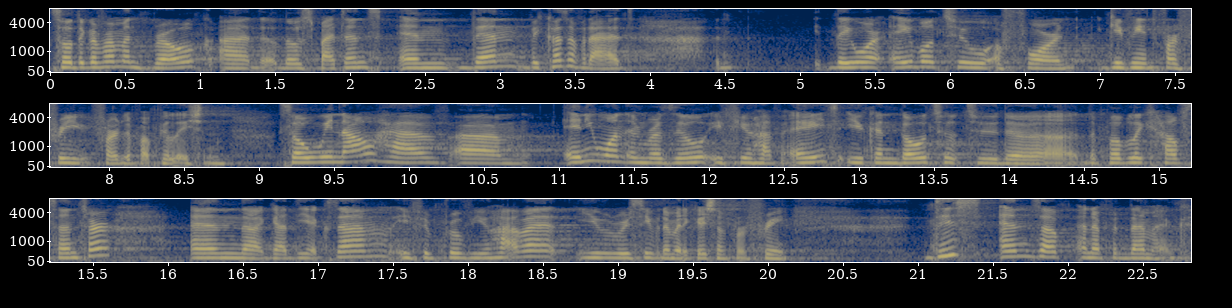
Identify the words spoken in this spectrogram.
So the government broke uh, th- those patents, and then because of that, they were able to afford giving it for free for the population. So we now have um, anyone in Brazil, if you have AIDS, you can go to, to the, the public health center and uh, get the exam. If you prove you have it, you receive the medication for free. This ends up an epidemic.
